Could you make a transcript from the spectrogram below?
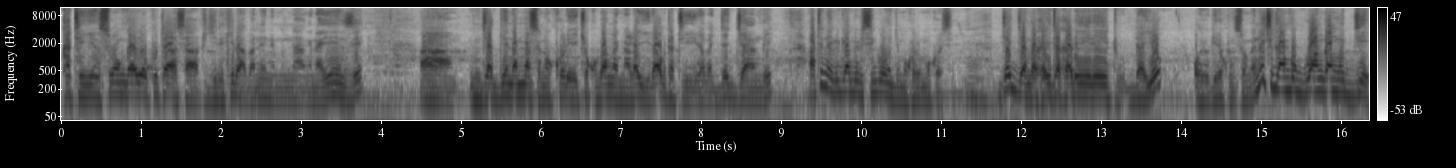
kati ensonga y'okutaasa tugirikira abanene munange naye nze nja kgenda mu maaso n'okukola ekyo kubanga nalayira obutatiirira bajjajjange. Ate n'ebigambo ebisinga obungi mukulu mukose jjajjange akayita kaleereetu ddayo oyogere ku nsonga. N'ekigambo gwanga mujje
